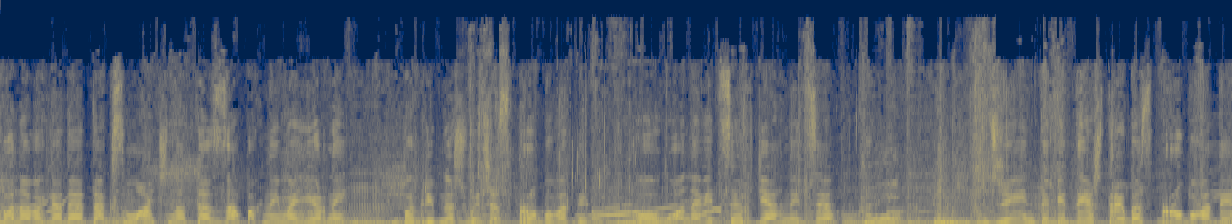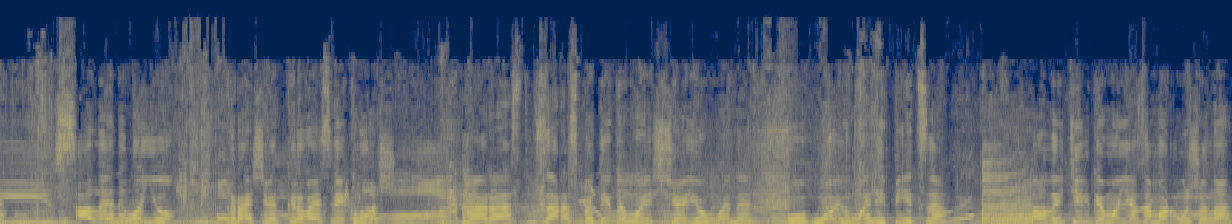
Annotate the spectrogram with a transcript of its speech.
Вона виглядає так смачно та запах неймовірний. Потрібно швидше спробувати. Ого, навіть сир тягнеться. Джейн, тобі теж треба спробувати. Але не мою. Краще відкривай свій клош. Гаразд, зараз подивимось, що є у мене. Ого, і у мене піца. Але тільки моя заморожена.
